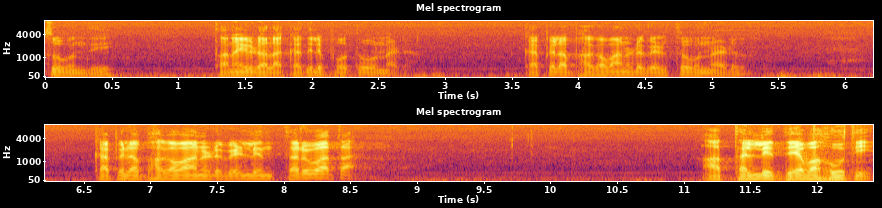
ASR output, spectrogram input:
వస్తూ ఉంది. తనయుడు అలా కదిలిపోతూ ఉన్నాడు. కపిల భగవానుడు వెళ్తూ ఉన్నాడు. కపిల భగవానుడు వెళ్ళిన తరువాత ఆ తల్లి దేవహూతి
